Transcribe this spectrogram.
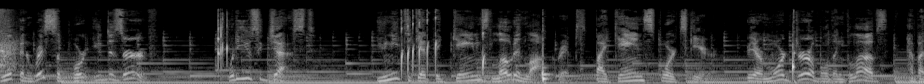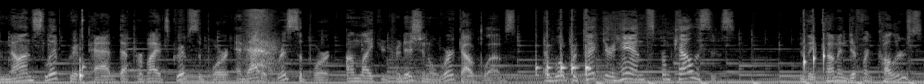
grip and wrist support you deserve. What do you suggest? You need to get the Gainz Load and Lock grips by Gainz Sports Gear. They are more durable than gloves, have a non-slip grip pad that provides grip support and added wrist support unlike your traditional workout gloves, and will protect your hands from calluses. Do they come in different colors?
